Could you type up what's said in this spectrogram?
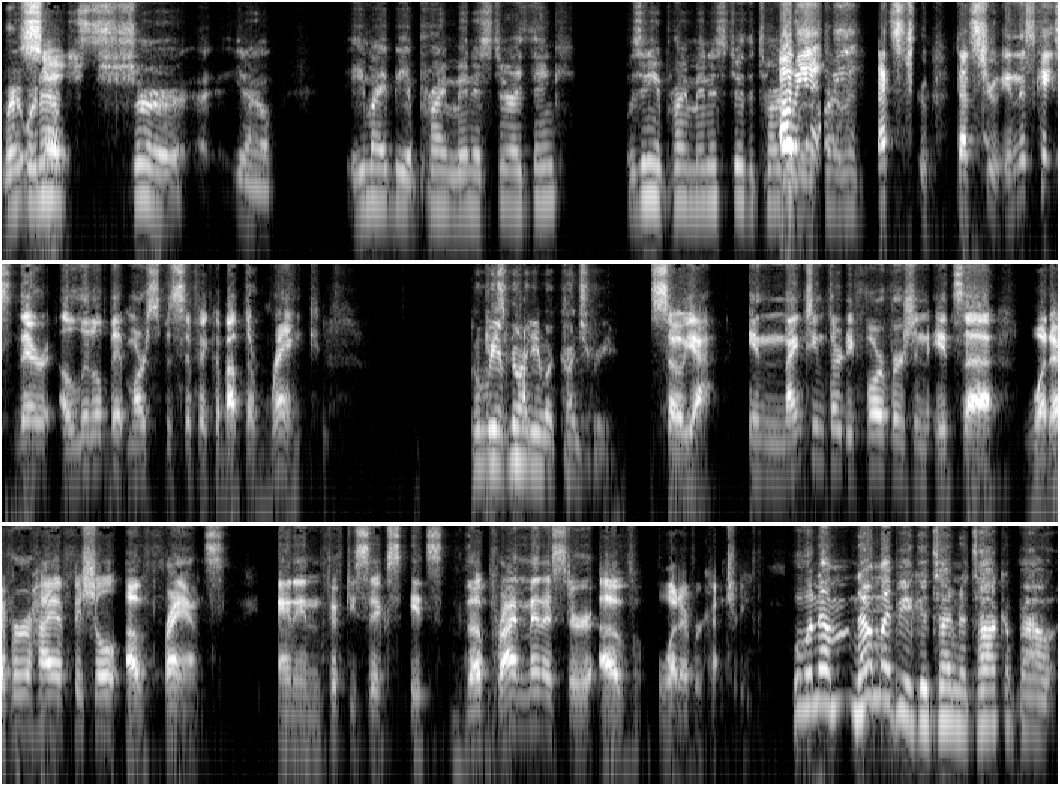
We're, we're So- not sure. You know, he might be a prime minister. I think. Wasn't he a prime minister? The target. Oh yeah, that's true. That's true. In this case, they're a little bit more specific about the rank. But we have no idea what country. So yeah, in 1934 version, it's uh, whatever high official of France, and in 56, it's the prime minister of whatever country. Well, now now might be a good time to talk about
